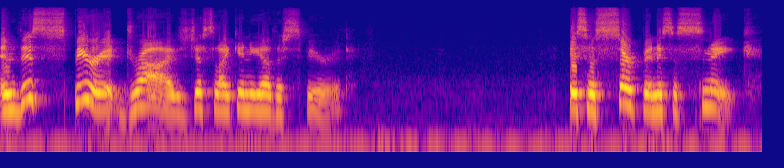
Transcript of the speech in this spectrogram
And this spirit drives just like any other spirit. It's a serpent, it's a snake.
